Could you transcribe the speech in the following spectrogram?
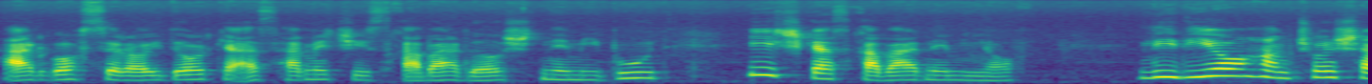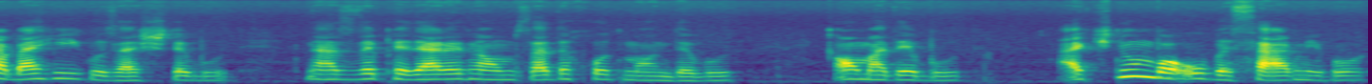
هرگاه سرایدار که از همه چیز خبر داشت نمی بود هیچ کس خبر نمی یافت لیدیا همچون شبهی گذشته بود. نزد پدر نامزد خود مانده بود. آمده بود. اکنون با او به سر می برد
